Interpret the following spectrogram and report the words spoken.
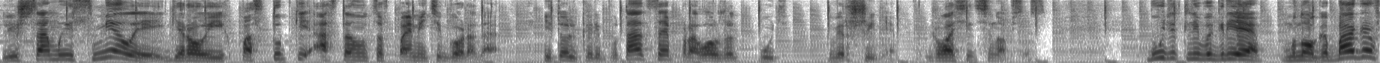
Лишь самые смелые герои их поступки останутся в памяти города, и только репутация проложит путь к вершине, гласит синопсис. Будет ли в игре много багов,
